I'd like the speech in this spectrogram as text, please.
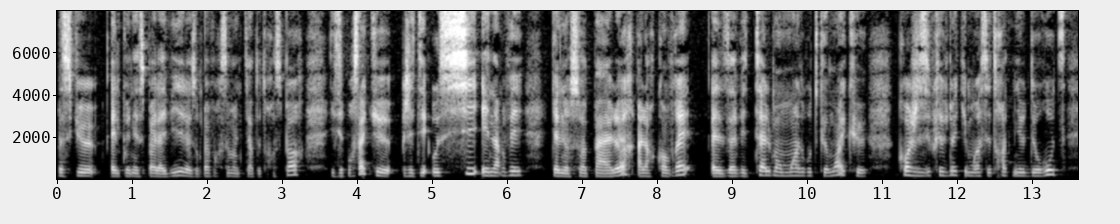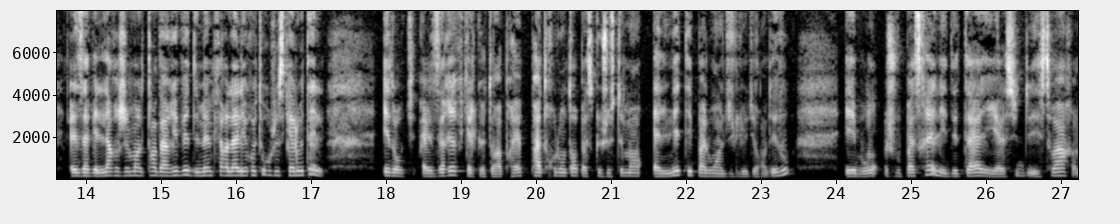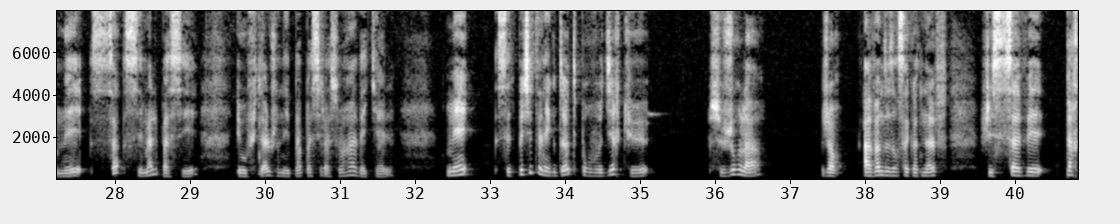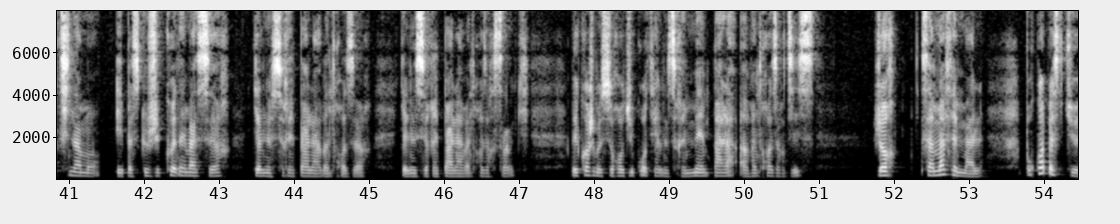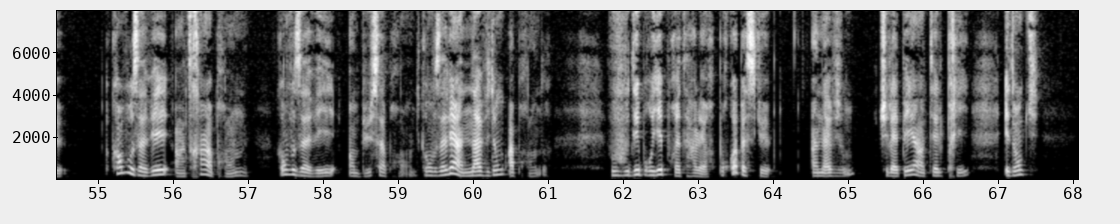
Parce qu'elles ne connaissent pas la ville, elles n'ont pas forcément de carte de transport. Et c'est pour ça que j'étais aussi énervée qu'elles ne soient pas à l'heure, alors qu'en vrai, elles avaient tellement moins de route que moi que quand je les ai prévenues qu'il me restait 30 minutes de route, elles avaient largement le temps d'arriver, de même faire l'aller-retour jusqu'à l'hôtel. Et donc, elles arrivent quelques temps après, pas trop longtemps parce que justement, elles n'étaient pas loin du lieu du rendez-vous. Et bon, je vous passerai les détails à la suite de l'histoire, mais ça s'est mal passé. Et au final, je n'ai pas passé la soirée avec elles. Mais cette petite anecdote pour vous dire que ce jour-là, genre à 22h59, je savais pertinemment, et parce que je connais ma sœur, qu'elle ne serait pas là à 23h, qu'elle ne serait pas là à 23h05. Mais quand je me suis rendu compte qu'elle ne serait même pas là à 23h10, genre, ça m'a fait mal. Pourquoi? Parce que quand vous avez un train à prendre, quand vous avez un bus à prendre, quand vous avez un avion à prendre, vous vous débrouillez pour être à l'heure. Pourquoi? Parce que un avion, tu l'as payé à un tel prix, et donc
